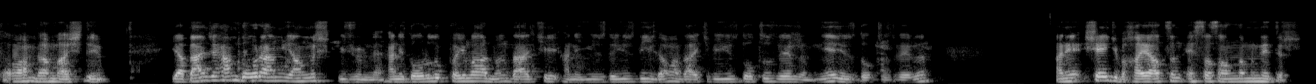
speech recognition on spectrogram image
Tamam ben başlayayım. Ya bence hem doğru hem yanlış bir cümle. Hani doğruluk payı var mı? Belki hani yüzde yüz değil ama belki bir yüzde otuz veririm. Niye yüzde otuz veririm? Hani şey gibi hayatın esas anlamı nedir?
